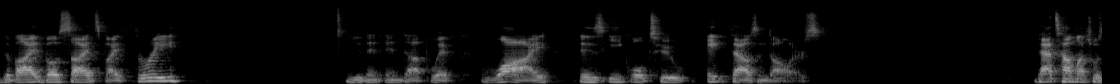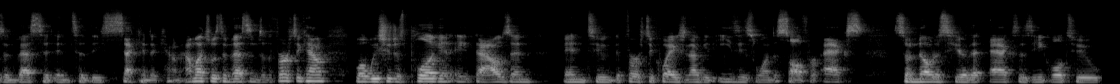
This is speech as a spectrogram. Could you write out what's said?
Divide both sides by 3. You then end up with y is equal to $8,000. That's how much was invested into the second account. How much was invested into the first account? Well, we should just plug in 8,000 into the first equation. That'd be the easiest one to solve for x. So notice here that x is equal to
